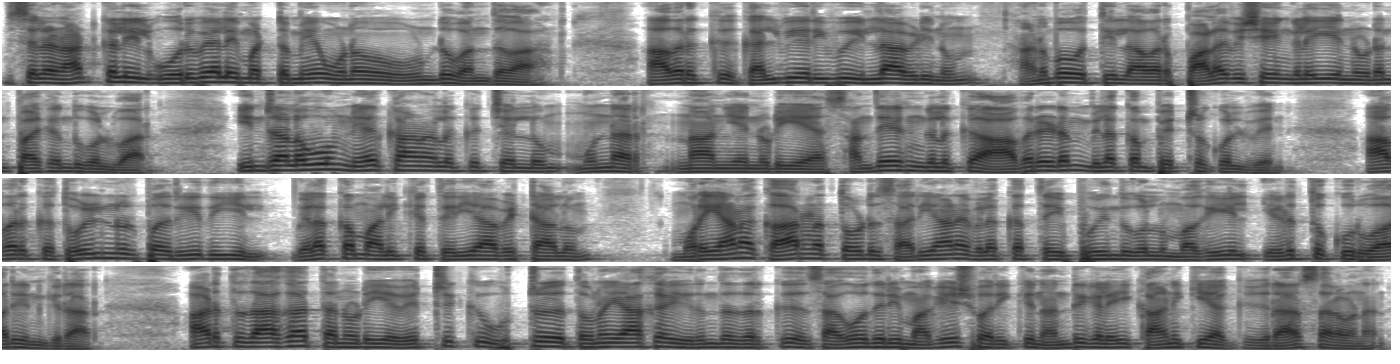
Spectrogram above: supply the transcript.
சில நாட்களில் ஒருவேளை மட்டுமே உணவு உண்டு வந்தார் அவருக்கு கல்வியறிவு இல்லாவிடினும் அனுபவத்தில் அவர் பல விஷயங்களை என்னுடன் பகிர்ந்து கொள்வார். இன்றளவும் நேர்காணலுக்கு செல்லும் முன்னர் நான் என்னுடைய சந்தேகங்களுக்கு அவரிடம் விளக்கம் பெற்றுக்கொள்வேன் அவருக்கு தொழில்நுட்ப ரீதியில் விளக்கம் அளிக்க தெரியாவிட்டாலும் முறையான காரணத்தோடு சரியான விளக்கத்தை புரிந்து கொள்ளும் வகையில் எடுத்து கூறுவார் என்கிறார். அடுத்ததாக தன்னுடைய வெற்றிக்கு உற்று துணையாக இருந்ததற்கு சகோதரி மகேஸ்வரிக்கு நன்றிகளை காணிக்கையாக்குகிறார் சரவணன்.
